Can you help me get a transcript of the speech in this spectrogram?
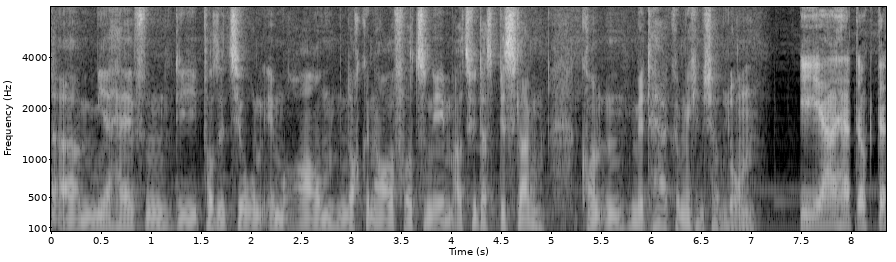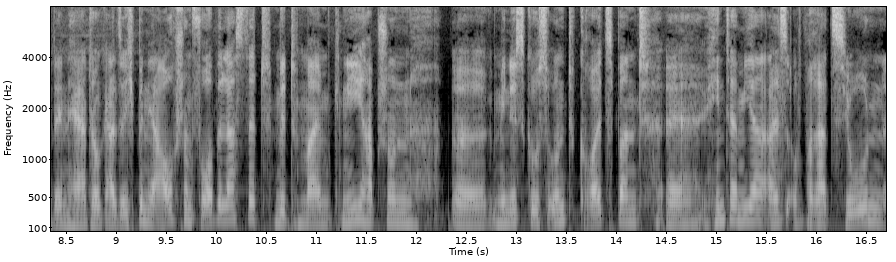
äh, mir helfen, die Position im Raum noch genauer vorzunehmen, als wir das bislang konnten mit herkömmlichen Schablonen. Ja, Herr Dr. Den Hertog, also ich bin ja auch schon vorbelastet mit meinem Knie, habe schon äh, Meniskus und Kreuzband äh, hinter mir als Operation.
